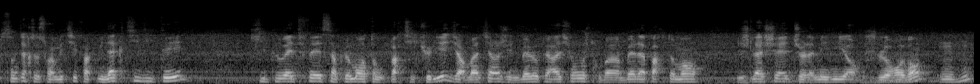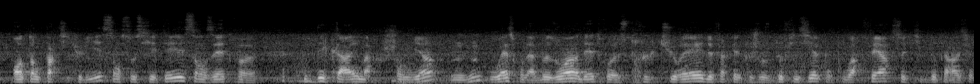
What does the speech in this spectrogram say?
sans dire que ce soit un métier, enfin, une activité qui peut être fait simplement en tant que particulier, dire bah, tiens j'ai une belle opération, je trouve un bel appartement, je l'achète, je l'améliore, je le revends mhm, en tant que particulier, sans société, sans être euh, déclaré marchand de biens, ou est-ce qu'on a besoin d'être structuré, de faire quelque chose d'officiel pour pouvoir faire ce type d'opération?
